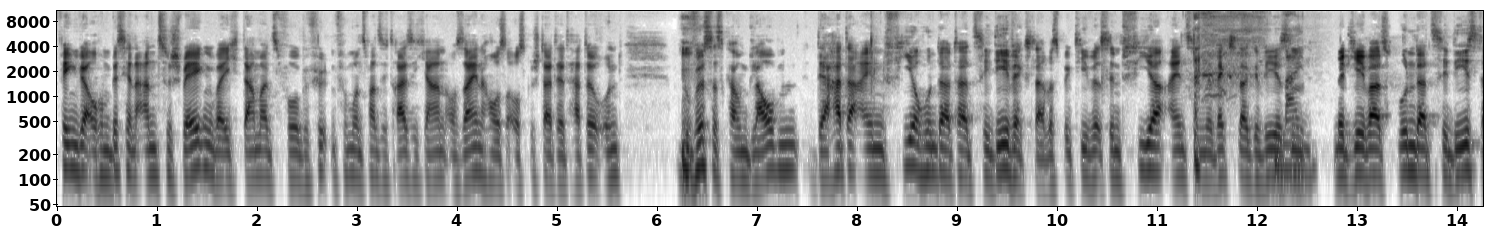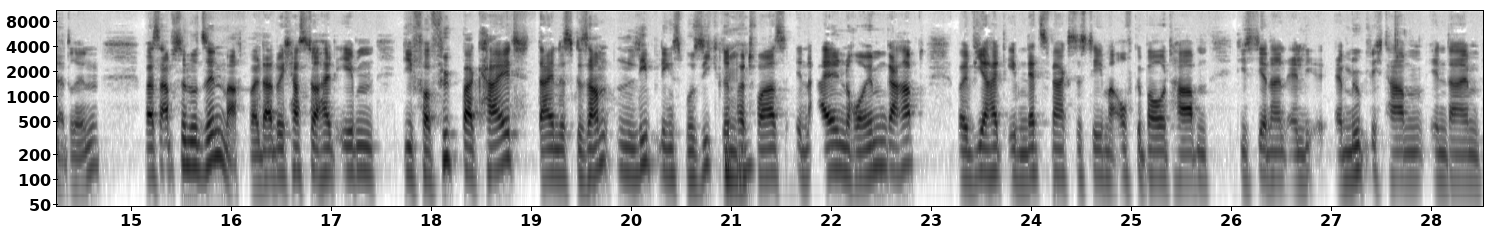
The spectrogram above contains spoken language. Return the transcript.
fingen wir auch ein bisschen an zu schwelgen, weil ich damals vor gefühlten 25, 30 Jahren auch sein Haus ausgestattet hatte. Und Du mhm. wirst es kaum glauben, der hatte einen 400er CD-Wechsler, respektive es sind vier einzelne Wechsler gewesen mit jeweils 100 CDs da drin, was absolut Sinn macht, weil dadurch hast du halt eben die Verfügbarkeit deines gesamten Lieblingsmusikrepertoires mhm. in allen Räumen gehabt, weil wir halt eben Netzwerksysteme aufgebaut haben, die es dir dann er ermöglicht haben, in deinem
